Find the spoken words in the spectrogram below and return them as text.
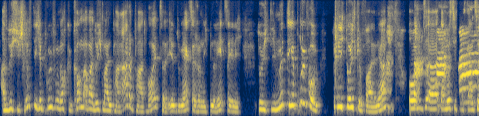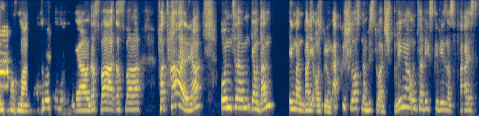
also durch die schriftliche Prüfung noch gekommen, aber durch meinen Paradepart heute, du merkst ja schon, ich bin redselig, durch die mündliche Prüfung bin ich durchgefallen, ja. Und äh, da musste ich das Ganze nochmal machen. Ja, und das war, das war fatal, ja. Und ähm, ja, und dann irgendwann war die Ausbildung abgeschlossen, dann bist du als Springer unterwegs gewesen. Das heißt,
